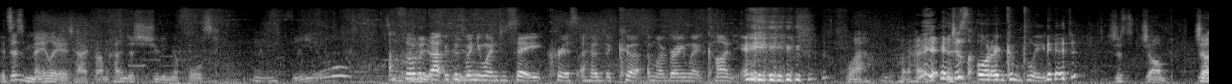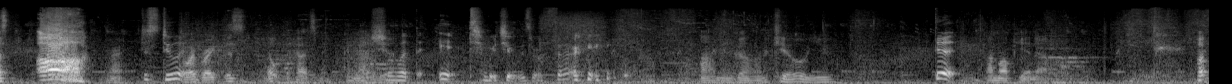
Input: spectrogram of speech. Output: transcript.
It says melee attack, but I'm kind of just shooting a force field? I thought of that because when you went to say Chris, I heard the cut and my brain went Kanye. Wow. it just auto completed. just jump. Just. Oh! Alright. Just do it. Do I break this? Nope, it hurts me. I'm not sure what the it to which it was referring. I'm gonna kill you. Do it. I'm up here now. Hup,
